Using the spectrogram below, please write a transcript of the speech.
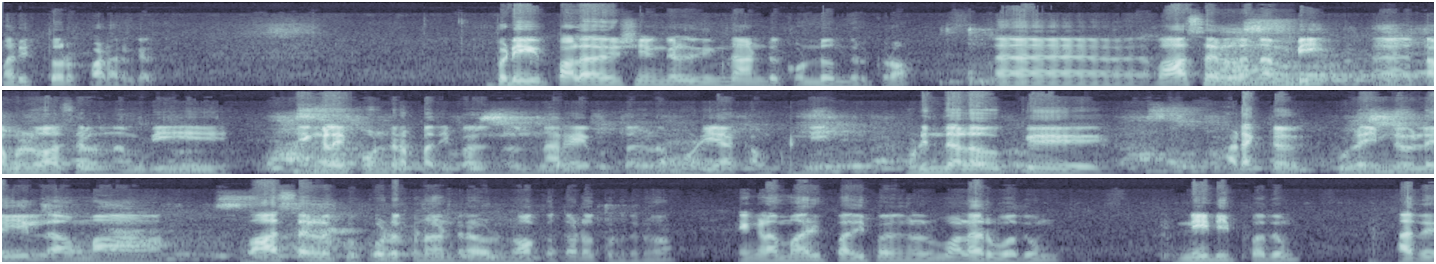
மறித்தோர் பாடல்கள். இப்படி பல விஷயங்கள் இந்த ஆண்டு கொண்டு வந்திருக்கிறோம். வாசகர்களை நம்பி தமிழ் வாசகர்களை நம்பி எங்களை போன்ற பதிப்பகங்கள் நிறைய புத்தகங்களை மொழியாக்கம் பண்ணி முடிந்த அளவுக்கு அடக்க குறைந்த விலையில் மா வாசகர்களுக்கு கொடுக்கணுன்ற ஒரு நோக்கத்தோடு கொடுத்துருவோம் எங்களை மாதிரி பதிப்பகங்கள் வளர்வதும் நீடிப்பதும் அது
